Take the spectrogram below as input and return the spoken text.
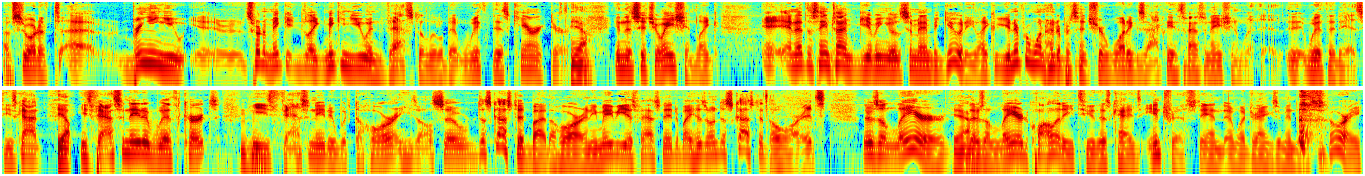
of sort of t- uh, bringing you, uh, sort of making like making you invest a little bit with this character, Yeah. in the situation, like. And at the same time, giving you some ambiguity, like you're never 100 percent sure what exactly his fascination with it with it is. He's got, Yep. he's fascinated with Kurtz. Mm-hmm. He's fascinated with the horror, and he's also disgusted by the horror, and he maybe is fascinated by his own disgust at the horror. It's there's a layer, Yeah. there's a layered quality to this guy's interest and, and what drags him into the story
